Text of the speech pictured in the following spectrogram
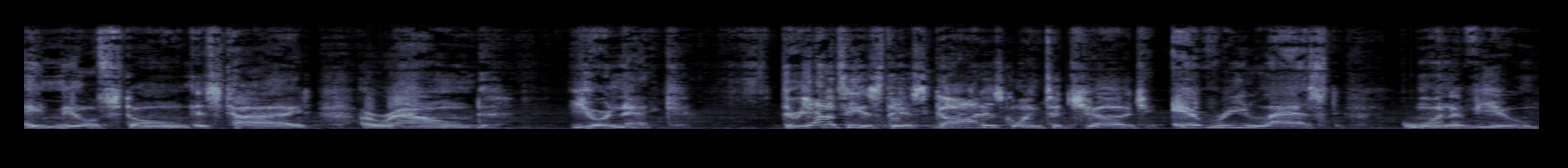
a millstone is tied around your neck. The reality is this God is going to judge every last one of you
